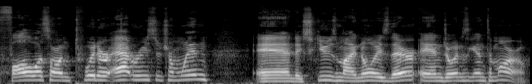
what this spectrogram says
Follow us on Twitter at researchandwin. And excuse my noise there. And join us again tomorrow.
